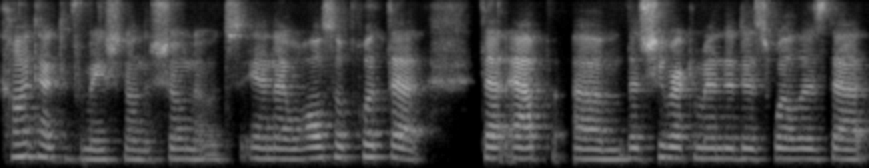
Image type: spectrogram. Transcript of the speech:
contact information on the show notes, and I will also put that that app um, that she recommended as well as that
